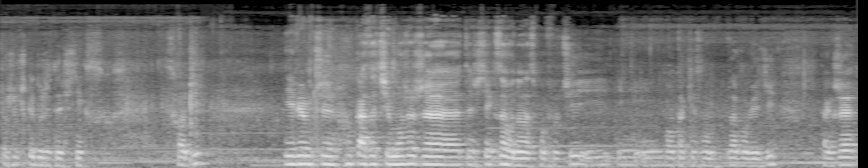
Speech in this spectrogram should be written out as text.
troszeczkę duży ten śnieg schodzi. Nie wiem czy okazać się może, że ten śnieg znowu do nas powróci, i, i, i, bo takie są zapowiedzi. Także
